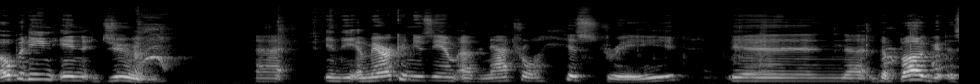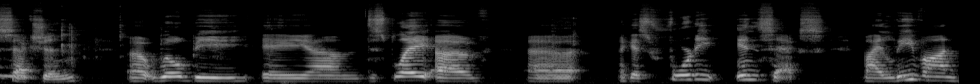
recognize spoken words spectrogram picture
opening in June uh, in the American Museum of Natural History in uh, the bug section uh, will be a um, display of, uh, I guess, 40 insects by Levon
